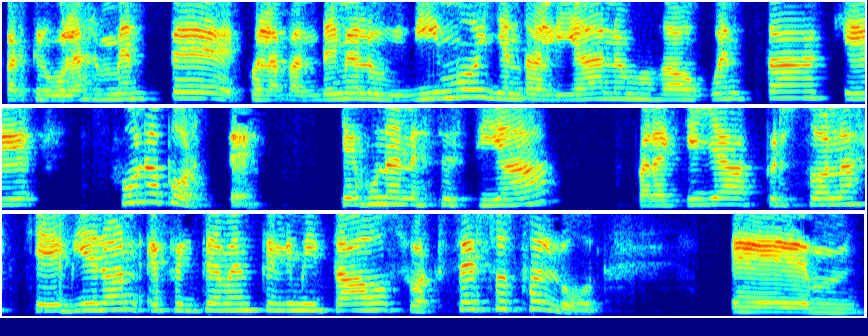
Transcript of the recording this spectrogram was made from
particularmente con la pandemia lo vivimos y en realidad nos hemos dado cuenta que fue un aporte, que es una necesidad para aquellas personas que vieron efectivamente limitado su acceso a salud. Eh,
